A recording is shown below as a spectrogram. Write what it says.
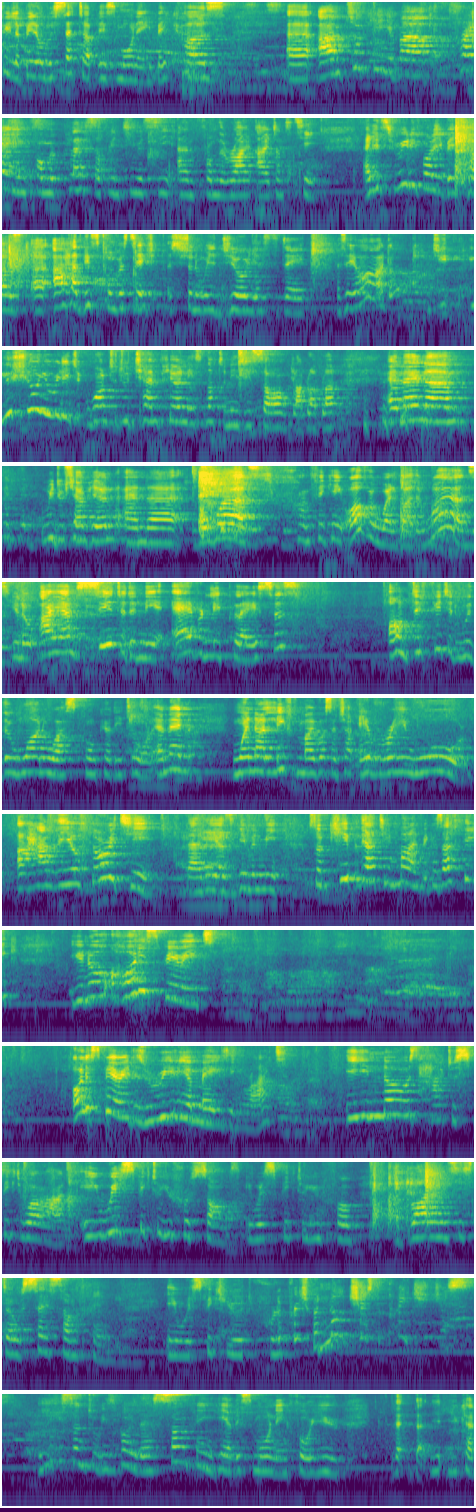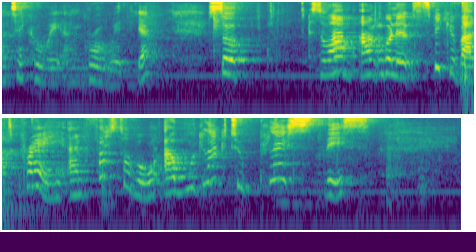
feel a bit of a setup this morning because uh, I'm talking about praying from a place of intimacy and from the right identity. And it's really funny because uh, I had this conversation with Joe yesterday. I say, "Oh, I don't, do you, you sure you really want to do Champion? It's not an easy song, blah blah blah." And then um, we do Champion, and uh, the words. I'm thinking overwhelmed by the words. You know, I am seated in the heavenly places, undefeated with the one who has conquered it all. And then when I lift my voice and shout, every wall, I have the authority that He has given me. So keep that in mind because I think you know, Holy Spirit, Holy Spirit is really amazing, right? He knows how to speak to our heart. He will speak to you through songs. He will speak to you through a brother and sister who says something. He will speak to you through the preach, but not just the preach. Just listen to his voice. There's something here this morning for you that, that you can take away and grow with. Yeah. So so I'm, I'm going to speak about praying, and first of all, I would like to place this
